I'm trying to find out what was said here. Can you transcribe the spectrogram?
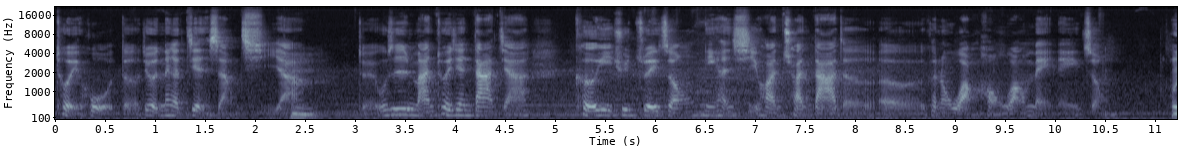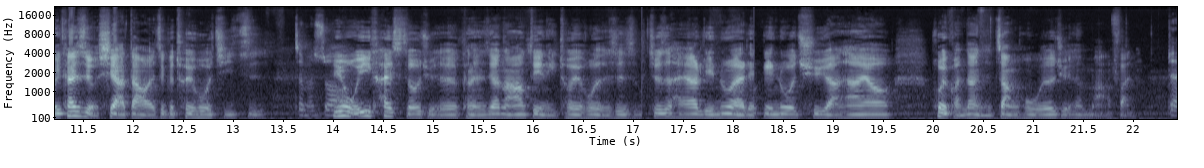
退货的，就有那个鉴赏期呀、嗯，对我是蛮推荐大家可以去追踪你很喜欢穿搭的，呃，可能网红、网美那一种。我一开始有吓到哎、这个退货机制，怎么说？因为我一开始都觉得可能是要拿到店里退，或者是什么就是还要联络来联联络去啊，他要汇款到你的账户，我就觉得很麻烦。对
